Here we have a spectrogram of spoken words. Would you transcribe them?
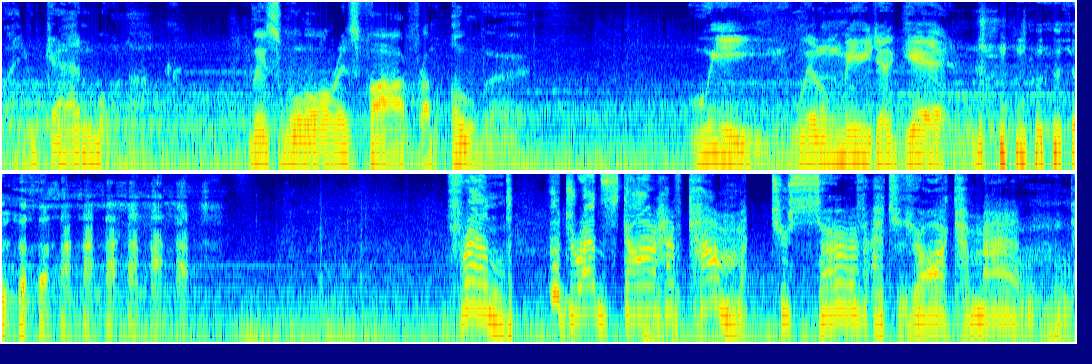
while you can, Warlock. This war is far from over. We will meet again. Friend, the Dreadscar have come to serve at your command.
